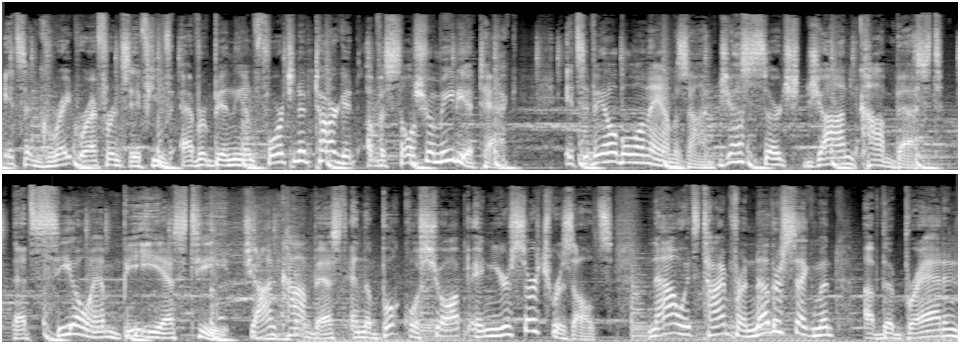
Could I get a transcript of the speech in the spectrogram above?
It's a great reference if you've ever been the unfortunate target of a social media attack. It's available on Amazon. Just search John Combest. That's C O M B E S T, John Combest, and the book will show up in your search results. Now it's time for another segment of the Brad and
